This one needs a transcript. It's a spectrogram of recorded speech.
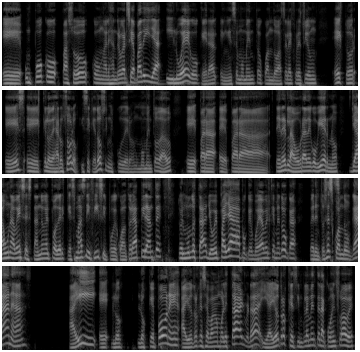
Eh, un poco pasó con Alejandro García Padilla y luego, que era en ese momento cuando hace la expresión Héctor, es eh, que lo dejaron solo y se quedó sin escudero en un momento dado eh, para, eh, para tener la obra de gobierno ya una vez estando en el poder, que es más difícil, porque cuando tú eres aspirante, todo el mundo está, yo voy para allá porque voy a ver qué me toca, pero entonces cuando ganas, ahí eh, los, los que pones, hay otros que se van a molestar, ¿verdad? Y hay otros que simplemente la cogen suave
